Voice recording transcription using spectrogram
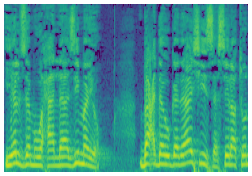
yalzamu waxaa laasimayo bacdahu gadaashiisa silatun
